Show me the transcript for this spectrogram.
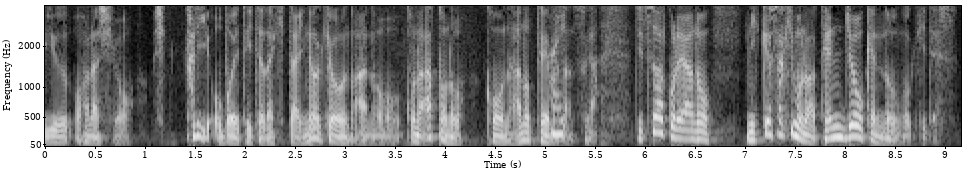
いうお話をしっかり覚えていただきたいのが今日のあの、この後のコーナーのテーマなんですが、はい、実はこれあの、日経先物は天井圏の動きです。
